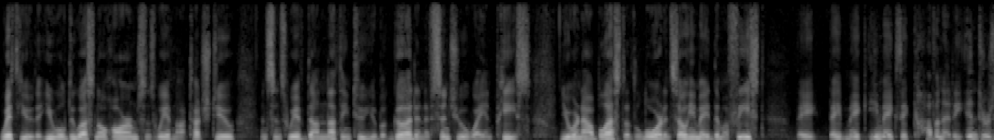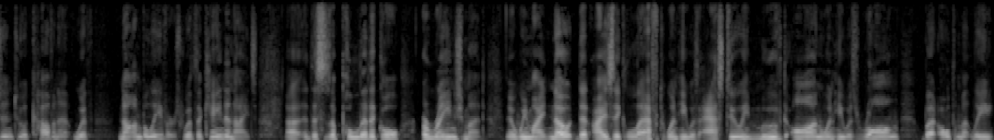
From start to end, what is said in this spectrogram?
with you, that you will do us no harm, since we have not touched you, and since we have done nothing to you but good, and have sent you away in peace. You are now blessed of the Lord. And so he made them a feast. They, they make, he makes a covenant. He enters into a covenant with non believers, with the Canaanites. Uh, this is a political arrangement. And we might note that Isaac left when he was asked to, he moved on when he was wrong, but ultimately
